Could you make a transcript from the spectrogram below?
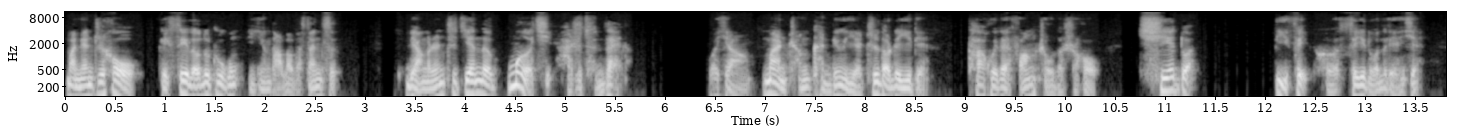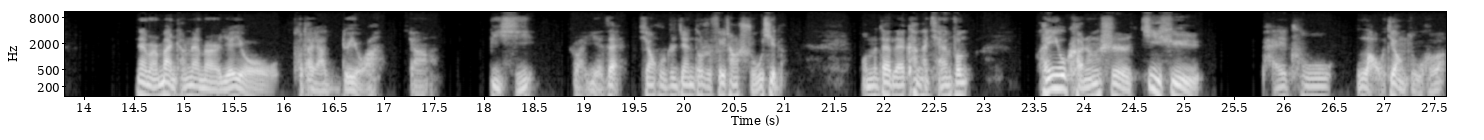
曼联之后，给 C 罗的助攻已经达到了三次，两个人之间的默契还是存在的。我想曼城肯定也知道这一点，他会在防守的时候切断 B 费和 C 罗的连线。那边曼城那边也有葡萄牙的队友啊，像碧席是吧，也在，相互之间都是非常熟悉的。我们再来看看前锋，很有可能是继续排出老将组合。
